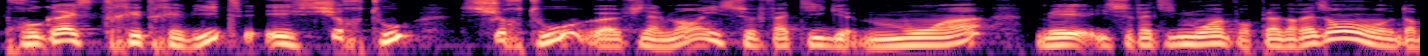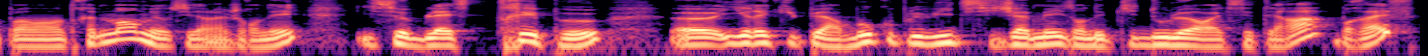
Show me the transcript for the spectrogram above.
progresse très très vite et surtout, surtout, euh, finalement, il se fatigue moins, mais il se fatigue moins pour plein de raisons, dans, pendant l'entraînement, mais aussi dans la journée. Il se blesse très peu, euh, il récupère beaucoup plus vite si jamais ils ont des petites douleurs, etc. Bref,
